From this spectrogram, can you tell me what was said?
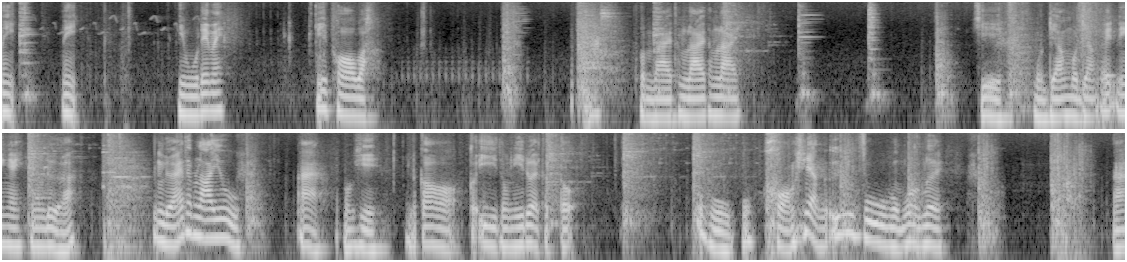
นี่นี่หิวได้ไหมไม่พอว่ะทำลายทำลายทำลายโอเคหมดยังหมดยังเอ้ยนี่ไงยังเหลือยังเหลือให้ทำลายอยู่ อะโอเค แล้วก็เก้าอี้ตรงนี้ด้วยกับโต๊ะโอ้โหของอย่างอื้อฟูผมบอกเลยอะ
